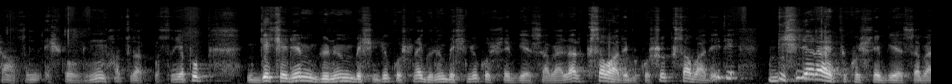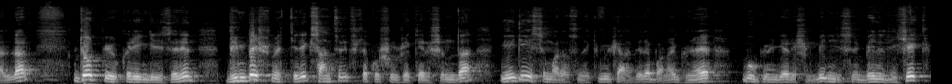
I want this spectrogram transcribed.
şansın eşit olduğunun hatırlatmasını yapıp geçelim günün 5. koşuna. Günün 5. koşu sevgili haberler. Kısa vade bir koşu. Kısa vadeydi. Dişilere ait bir koşu sevgili haberler. 4 bir yukarı İngilizlerin 1500 metrelik santripiste koşulacak yarışında 7 isim arasındaki mücadele bana güne bugün yarışın birincisini belirleyecek.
